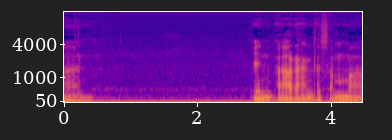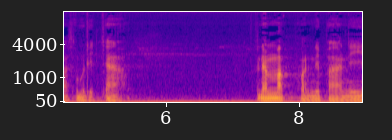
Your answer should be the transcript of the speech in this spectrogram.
าน เป็นพระอรหันตสัมมาสัมพุทธเจ้าพระนั้นมรรคผลนิพพานนี้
